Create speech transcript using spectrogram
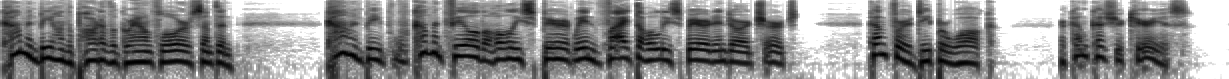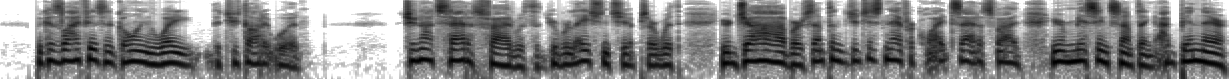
Come and be on the part of the ground floor or something. Come and be come and feel the Holy Spirit. We invite the Holy Spirit into our church. Come for a deeper walk. Or come because you're curious. Because life isn't going the way that you thought it would you're not satisfied with your relationships or with your job or something. You're just never quite satisfied. You're missing something. I've been there.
